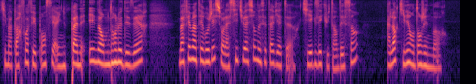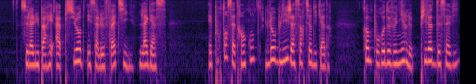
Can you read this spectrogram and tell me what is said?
qui m'a parfois fait penser à une panne énorme dans le désert, m'a fait m'interroger sur la situation de cet aviateur, qui exécute un dessin alors qu'il est en danger de mort. Cela lui paraît absurde et ça le fatigue, l'agace. Et pourtant cette rencontre l'oblige à sortir du cadre, comme pour redevenir le pilote de sa vie,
